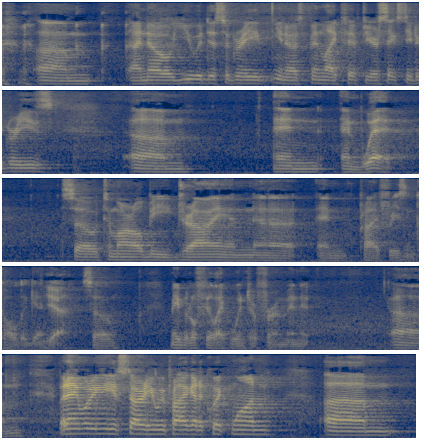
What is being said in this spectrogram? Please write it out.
um, I know you would disagree. You know, it's been like fifty or sixty degrees, um, and and wet. So tomorrow will be dry and uh, and probably freezing cold again. Yeah. So maybe it'll feel like winter for a minute. Um, but anyway, we're going to get started here. We probably got a quick one. Um,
